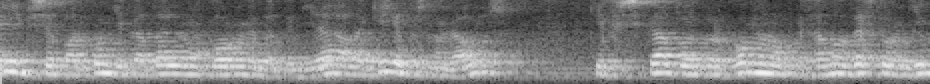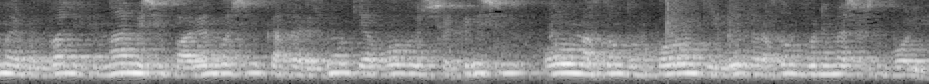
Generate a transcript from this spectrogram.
έλλειψη επαρκών και κατάλληλων χώρων για τα παιδιά αλλά και για τους μεγάλους και φυσικά το επερχόμενο πιθανό δεύτερο κύμα επιβάλλει την άμεση παρέμβαση, καθαρισμού και απόδοση σε χρήση όλων αυτών των χώρων και ιδιαίτερα αυτών που είναι μέσα στην πόλη.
